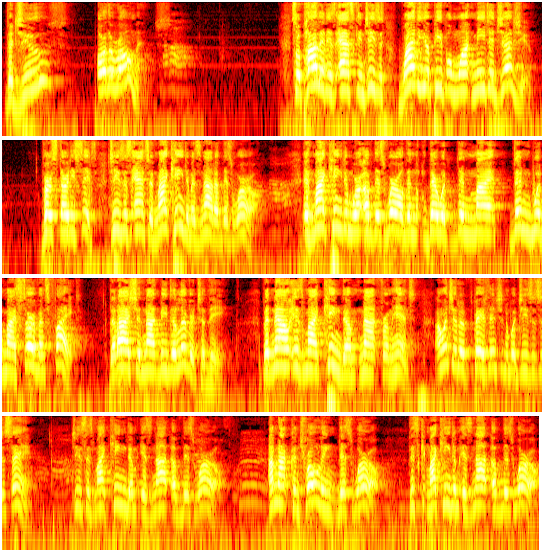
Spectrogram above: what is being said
The Jews or the Romans? Uh-huh. So Pilate is asking Jesus, why do your people want me to judge you? Verse 36, Jesus answered, my kingdom is not of this world. If my kingdom were of this world, then there would, then my, then would my servants fight that I should not be delivered to thee. But now is my kingdom not from hence. I want you to pay attention to what Jesus is saying. Jesus says, my kingdom is not of this world. I'm not controlling this world. This, my kingdom is not of this world.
